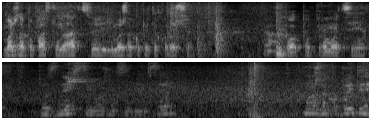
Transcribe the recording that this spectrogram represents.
Можна попасти на акцію і можна купити хороше по, по промоції. По знижці можна собі це. Можна купити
